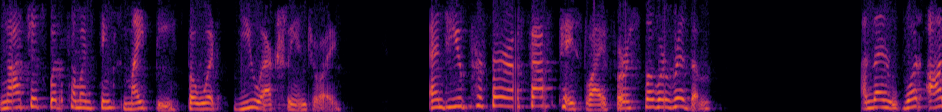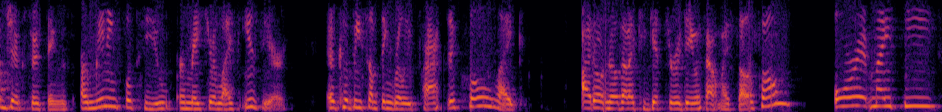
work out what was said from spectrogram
not just what someone thinks might be, but what you actually enjoy? And do you prefer a fast-paced life or a slower rhythm? And then what objects or things are meaningful to you or make your life easier? It could be something really practical, like I don't know that I could get through a day without my cell phone, or it might be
